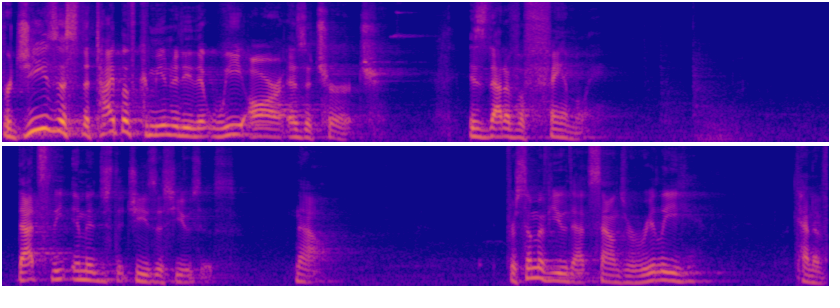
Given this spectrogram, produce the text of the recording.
For Jesus, the type of community that we are as a church is that of a family. That's the image that Jesus uses. Now, for some of you, that sounds really kind of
